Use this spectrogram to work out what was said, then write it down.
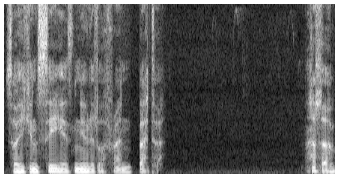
so he can see his new little friend better. Hello.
